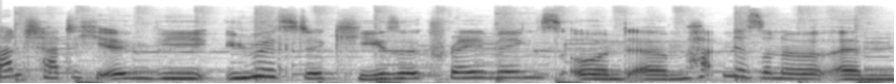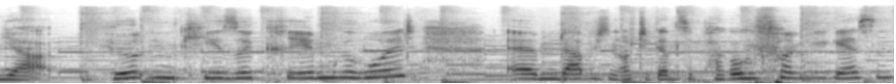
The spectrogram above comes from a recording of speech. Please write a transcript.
Lunch hatte ich irgendwie übelste Käse-Cravings und ähm, habe mir so eine ähm, ja, Hirtenkäsecreme geholt. Ähm, da habe ich noch die ganze Packung von gegessen.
